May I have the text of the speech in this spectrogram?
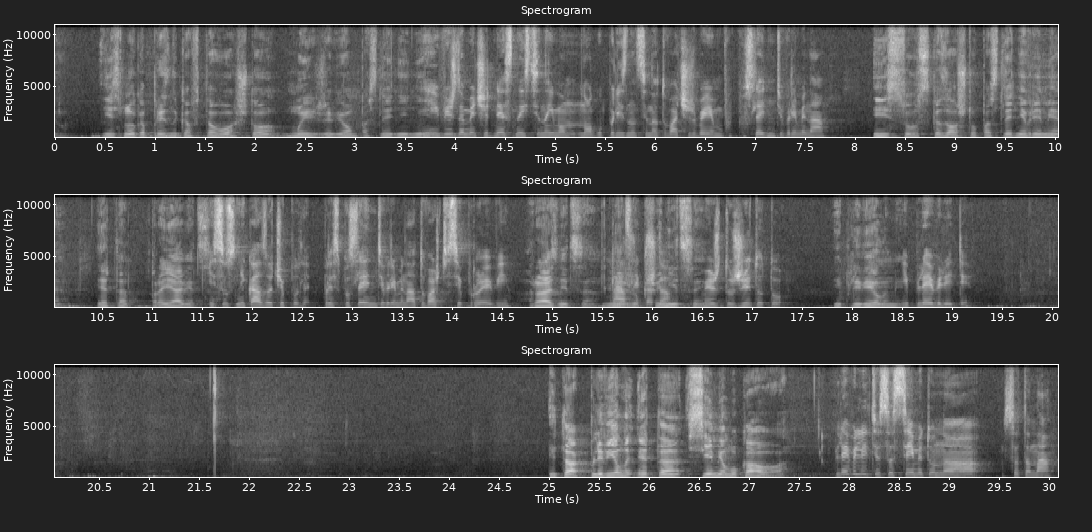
есть много признаков того, что мы живем последние Ние дни. виждаме, че днес наистина има много признаци на това, че живеем в последните времена. Иисус сказал, что в последнее время это проявится. Исус ни казва, че през последните времена това ще се прояви. Разница между пшеницей между житото и плевелами. и плевелите. Итак, плевелы – это семя лукавого. Плевелите са семето на Сатана.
